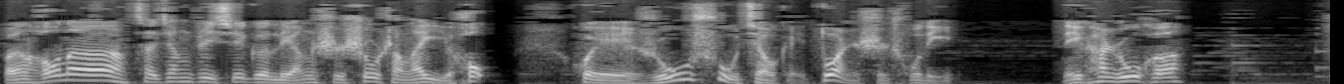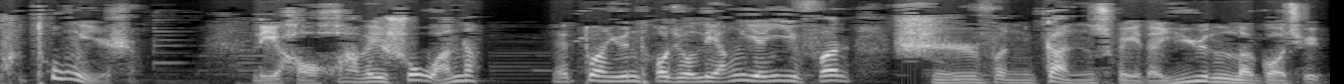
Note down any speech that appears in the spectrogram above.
本侯呢，在将这些个粮食收上来以后，会如数交给段氏处理。你看如何？扑通一声，李浩话未说完呢，那段云涛就两眼一翻，十分干脆的晕了过去。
